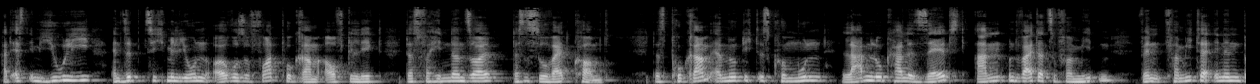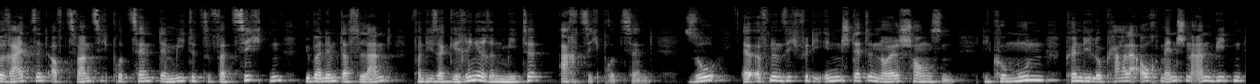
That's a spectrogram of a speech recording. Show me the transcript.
hat erst im Juli ein 70 Millionen Euro Sofortprogramm aufgelegt, das verhindern soll, dass es so weit kommt. Das Programm ermöglicht es Kommunen, Ladenlokale selbst an und weiter zu vermieten. Wenn VermieterInnen bereit sind, auf 20 Prozent der Miete zu verzichten, übernimmt das Land von dieser geringeren Miete 80 Prozent. So eröffnen sich für die Innenstädte neue Chancen. Die Kommunen können die Lokale auch Menschen anbieten,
